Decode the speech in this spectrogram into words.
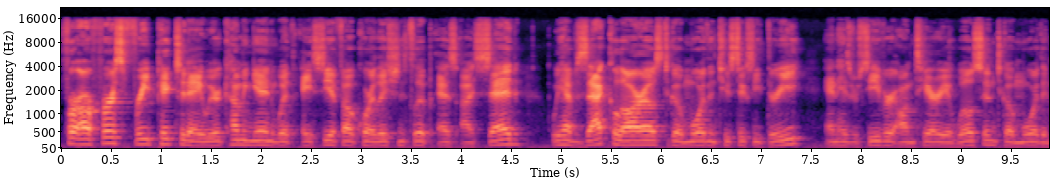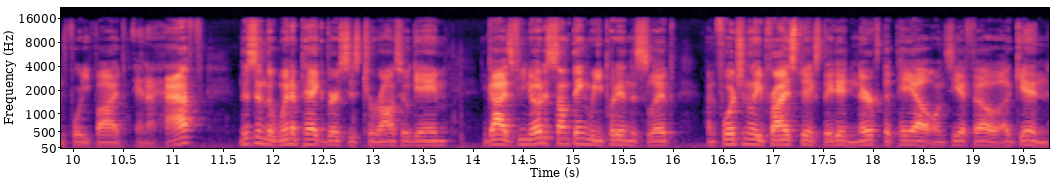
For our first free pick today, we are coming in with a CFL correlation flip, as I said. We have Zach Collaros to go more than 263 and his receiver Ontario Wilson to go more than 45 and a half. This is in the Winnipeg versus Toronto game. Guys, if you notice something when you put in the slip, unfortunately prize picks, they did nerf the payout on CFL again.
